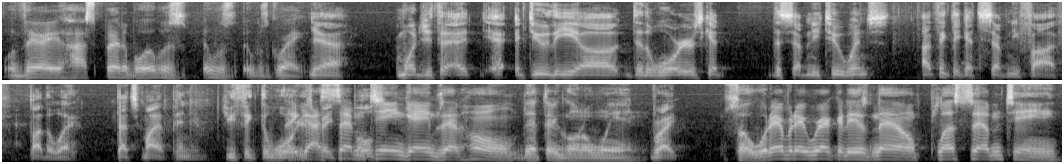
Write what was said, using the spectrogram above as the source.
were very hospitable. It was it was it was great. yeah. And what do you think? Do the uh, do the Warriors get the 72 wins? I think they get 75. By the way, that's my opinion. Do you think the Warriors? They got beat the Bulls? 17 games at home that they're going to win. Right. So whatever their record is now, plus 17.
